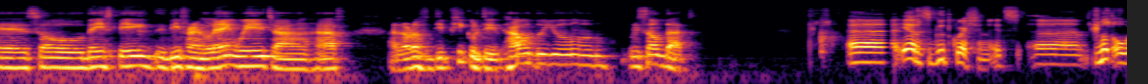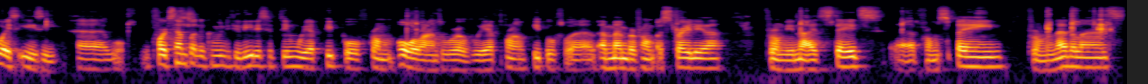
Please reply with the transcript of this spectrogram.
uh, so they speak the different language and have a lot of difficulty. How do you resolve that? Uh, yeah, that's a good question. It's uh, not always easy. Uh, for example, in the community leadership team, we have people from all around the world. We have from people, from, a member from Australia, from the United States, uh, from Spain, from the Netherlands,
